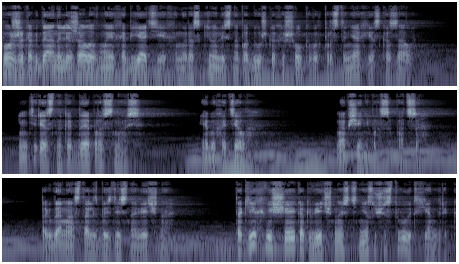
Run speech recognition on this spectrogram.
Позже, когда она лежала в моих объятиях, и мы раскинулись на подушках и шелковых простынях, я сказал, «Интересно, когда я проснусь? Я бы хотел вообще не просыпаться. Тогда мы остались бы здесь навечно». «Таких вещей, как вечность, не существует, Хендрик.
